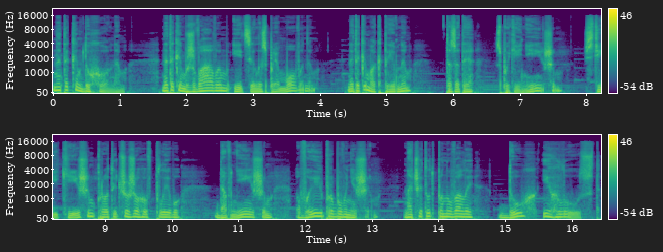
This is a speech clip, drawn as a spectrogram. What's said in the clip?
не таким духовним, не таким жвавим і цілеспрямованим, не таким активним, та зате спокійнішим, стійкішим проти чужого впливу, давнішим, випробуванішим, наче тут панували дух і глузд,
